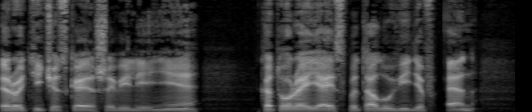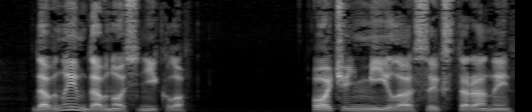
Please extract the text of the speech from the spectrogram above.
Эротическое шевеление, которое я испытал, увидев Н, давным-давно сникло. «Очень мило с их стороны»,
